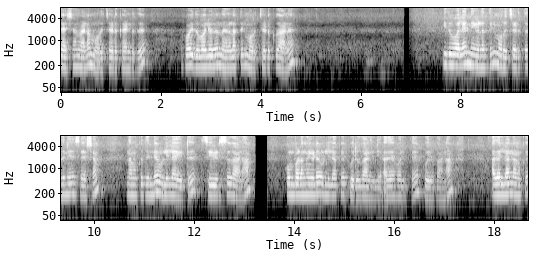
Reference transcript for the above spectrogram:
ശേഷം വേണം മുറിച്ചെടുക്കേണ്ടത്. അപ്പോൾ ഇതുപോലെ ഒന്ന് നീളത്തിൽ മുറിച്ചെടുക്കുകയാണ്. ഇതുപോലെ നീളത്തിൽ മുറിച്ചെടുത്തതിന് ശേഷം നമുക്കിതിന്റെ ഉള്ളിലായിട്ട് സീഡ്സ് കാണാം. കുമ്പളങ്ങയുടെ ഉള്ളിലൊക്കെ കുരു കാണില്ലേ? അതേപോലത്തെ കുരു കാണാം. അതെല്ലാം നമുക്ക്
